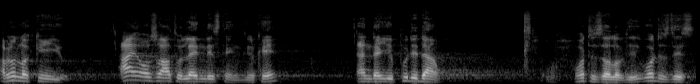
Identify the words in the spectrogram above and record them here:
I'm not knocking you. I also have to learn this thing, okay? And then you put it down. What is all of this? What is this?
